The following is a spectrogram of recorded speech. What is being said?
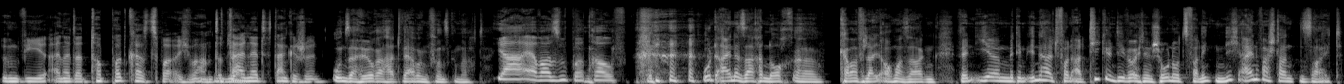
irgendwie einer der Top-Podcasts bei euch waren. Total ja. nett. Dankeschön. Unser Hörer hat Werbung für uns gemacht. Ja, er war super drauf. Und eine Sache noch, äh, kann man vielleicht auch mal sagen, wenn ihr mit dem Inhalt von Artikeln, die wir euch in den Shownotes verlinken, nicht einverstanden seid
